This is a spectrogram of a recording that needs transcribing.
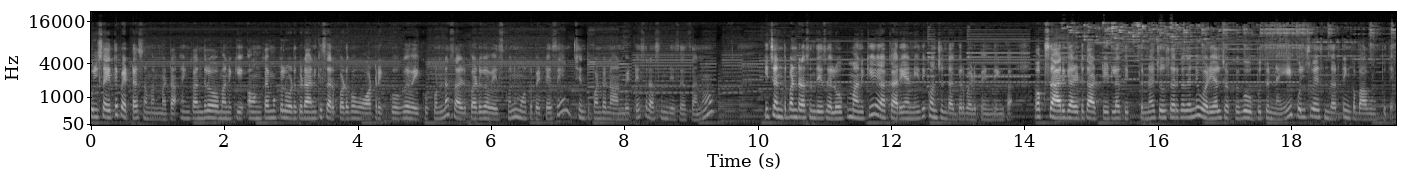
పులుసు అయితే పెట్టేస్తామన్నమాట. ఇంకా అందులో మనకి వంకాయ ముక్కలు ఉడకడానికి సరిపడగా వాటర్ ఎక్కువగా వేయకుండా సరిపడగా వేసుకొని మూత పెట్టేసి చింతపండు నానబెట్టేసి రసం తీసేసాను. ఈ చింతపండు రసం తీసే లోపు మనకి ఆ కర్రీ అనేది కొంచెం దగ్గర పడిపోయింది ఇంకా. ఒకసారి గరిటతో అట్టి ఇట్లా తిప్పుతున్నాయి. చూసారు కదండి వడియాలు చక్కగా ఉబ్బుతున్నాయి. పులుసు వేసిన తర్వాత ఇంకా బాగా ఉబ్బుతాయి.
